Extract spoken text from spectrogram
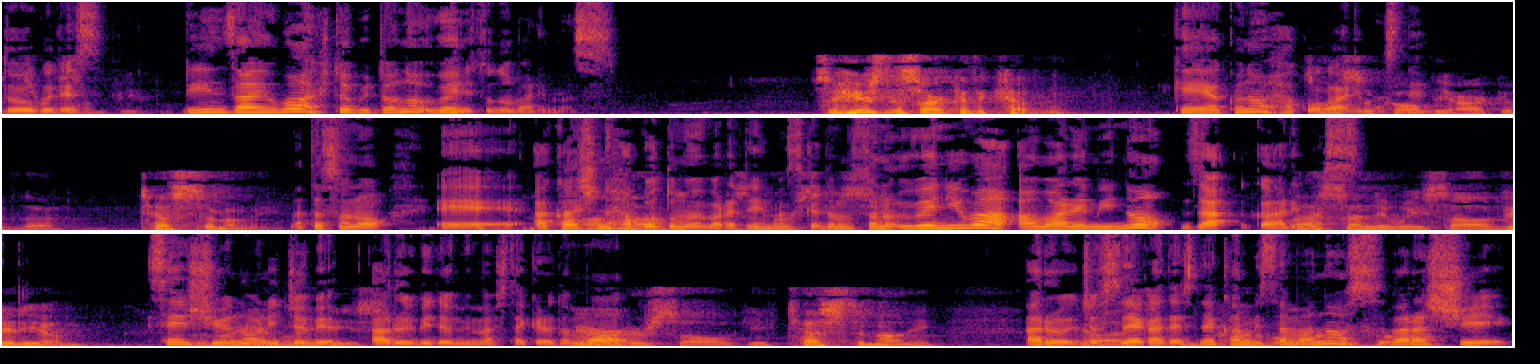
道具です。臨在は人々の上にとどまります。契約の箱がありますね。またその、えー、証の箱とも呼ばれていますけれども、その上には憐れみの座があります。先週の日曜日、あるビデオを見ましたけれども、ある女性がですね神様の素晴らし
